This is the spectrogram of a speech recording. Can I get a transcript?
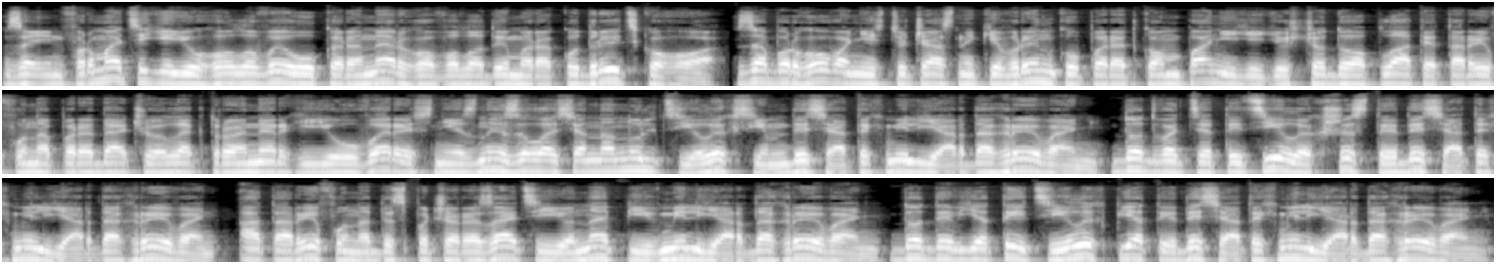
За інформацією голови Укренерго Володимира Кудрицького, заборгованість учасників ринку перед компанією щодо оплати тарифу на передачу електроенергії у вересні знизилася на 0,7 мільярда гривень до 20,6 мільярда гривень, а тарифу на диспетчеризацію на півмільярда гривень до 9,5 мільярда гривень.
